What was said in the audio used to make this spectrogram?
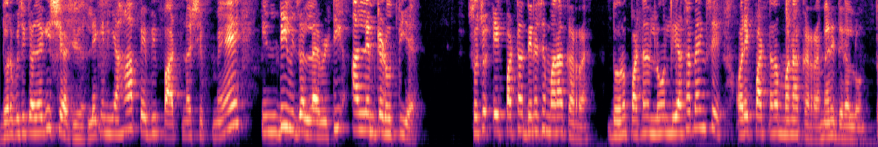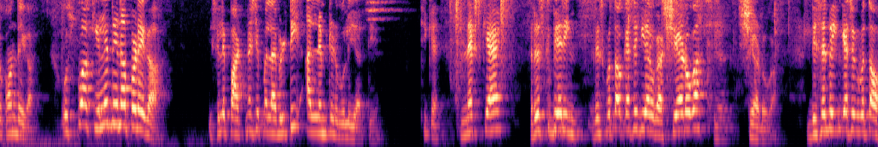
दोनों के बीच क्या हो जाएगी? शेयर लेकिन यहाँ पे भी पार्टनरशिप में इंडिविजुअल लाइबिलिटी अनलिमिटेड होती है। सोचो एक पार्टनर देने से मना कर रहा है। दोनों पार्टनर लोन लिया था बैंक से और एक पार्टनर अब मना कर रहा है मैं नहीं दे रहा लोन तो कौन देगा? उसको अकेले देना पड़ेगा। इसलिए पार्टनरशिप में लाइबिलिटी अनलिमिटेड बोली जाती है। ठीक है? नेक्स्ट क्या है? रिस्क बियरिंग रिस्क बताओ कैसे बियर होगा? शेयर होगा? शेयर शेयर्ड होगा। डिसीज़न मेकिंग कैसे होगी बताओ?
